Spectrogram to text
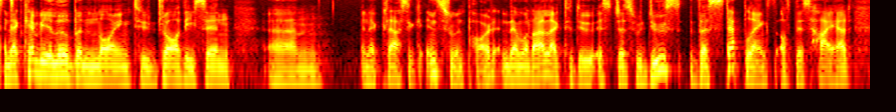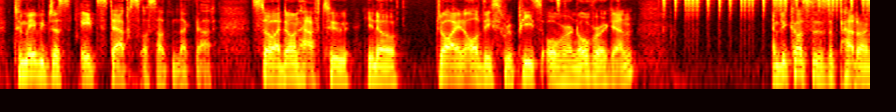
And that can be a little bit annoying to draw these in um, in a classic instrument part. And then what I like to do is just reduce the step length of this hi-hat to maybe just eight steps or something like that. So I don't have to, you know, draw in all these repeats over and over again. And because this is a pattern,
